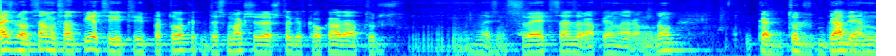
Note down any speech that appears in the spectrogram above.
aizbraukt, samaksāt piecīti par to, ka es makšķerēšu tagad kaut kādā tur, nezinu, Svētas ezerā, piemēram. Nu, kad tur gadiem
